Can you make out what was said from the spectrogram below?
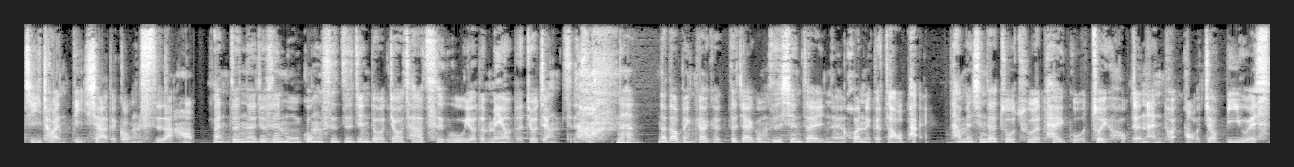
集团底下的公司啊。哈，反正呢，就是母公司之间都有交叉持股，有的没有的，就这样子哈。那拿到 Bangkok 这家公司现在呢，换了个招牌。他们现在做出了泰国最红的男团哦，叫 BUS。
